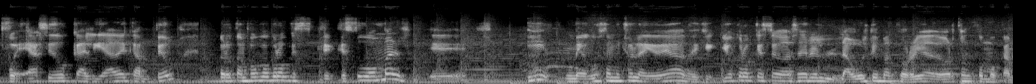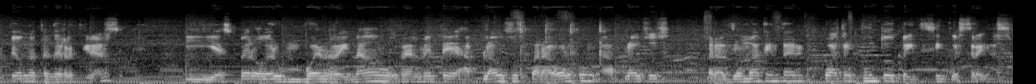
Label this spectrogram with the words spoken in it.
fue, ha sido calidad de campeón, pero tampoco creo que, estuvo mal. Eh, y me gusta mucho la idea de que yo creo que este va a ser la última corrida de Orton como campeón antes de retirarse. Y espero ver un buen reinado. Realmente aplausos para Orton, aplausos para Drew McIntyre, 4.25 estrellas.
